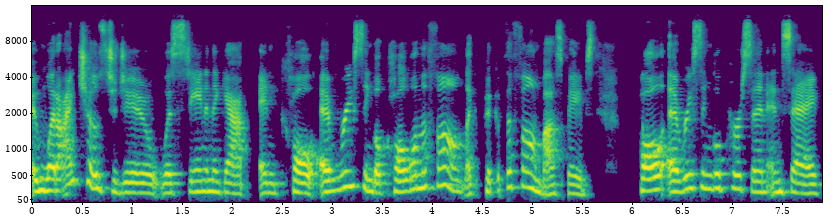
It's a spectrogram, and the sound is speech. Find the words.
And what I chose to do was stand in the gap and call every single call on the phone, like pick up the phone, boss babes, call every single person and say,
